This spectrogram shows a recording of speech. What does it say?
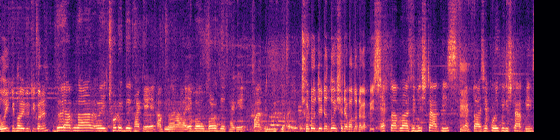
দই কীভাবে বিক্রি করেন? দই আপনার ওই ছোট দই থাকে আপনার এবং বড় দই থাকে পার পিস বিক্রি হয়। ছোট যেটা দই সেটা কত টাকা পিস একটা আপনার আছে বিশ টাকা পিস একটা আছে পঁয়ত্রিশ টাকা পিস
